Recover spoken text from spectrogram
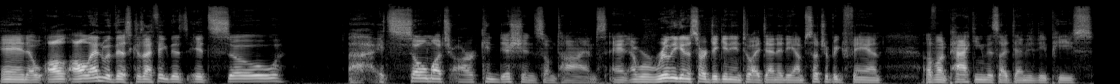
And I'll, I'll end with this because I think that it's so it's so much our condition sometimes, and, and we're really going to start digging into identity. I'm such a big fan of unpacking this identity piece,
